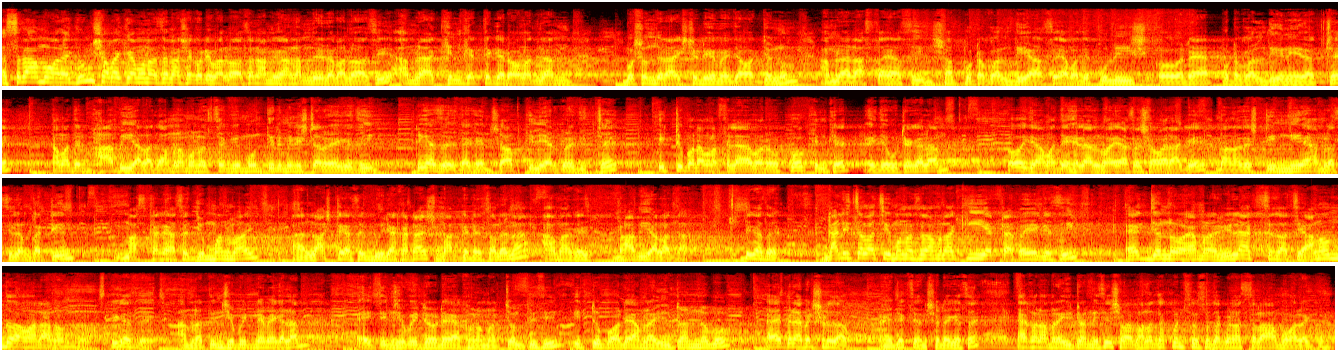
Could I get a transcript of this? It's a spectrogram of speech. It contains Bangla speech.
আসসালামু আলাইকুম। সবাই কেমন আছেন? আশা করি ভালো আছেন। আমি আলহামদুলিল্লাহ ভালো আছি। আমরা খিলক্ষেত থেকে রওনা দিলাম বসুন্ধরা স্টেডিয়ামে যাওয়ার জন্য। আমরা রাস্তায় আছি। সব প্রোটোকল দিয়ে আছে। আমাদের পুলিশ ও র্যাব প্রোটোকল দিয়ে নিয়ে যাচ্ছে। আমাদের ভাবই আলাদা। আমরা মনে হচ্ছে কি মন্ত্রী মিনিস্টার হয়ে গেছি। ঠিক আছে? দেখেন, সব ক্লিয়ার করে দিচ্ছে। একটু পরে আমরা ফেলে আবার উঠবো খিলক্ষেত এই যে উঠে গেলাম। ওই যে আমাদের হেলাল ভাই আছে সবার আগে। বাংলাদেশ টিম নিয়ে। আমরা শ্রীলঙ্কার টিম। মাঝখানে আছে জুম্মান ভাই, আর লাস্টে আছে বুইরা খাটাস, মার্কেটে চলে না, আমাকে ভাবি আলাদা। ঠিক আছে? গাড়ি চালাচ্ছি, মনে হচ্ছে আমরা কি একটা হয়ে গেছি। এর জন্য আমরা রিল্যাক্সে যাচ্ছি, আনন্দ আমার আনন্দ। ঠিক আছে? আমরা তিনশো ফিট নেমে গেলাম। এই তিনশো ফিট রোডে এখন আমরা চলতেছি। একটু পরে আমরা ইউটার্ন নেব। হ্যাঁ প্রাইভেট সরে যাও। হ্যাঁ দেখছেন, সরে গেছে। এখন আমরা ইউটার্ন নিছি। সবাই ভালো থাকবেন, সুস্থ থাকবেন। আসসালামু আলাইকুম।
